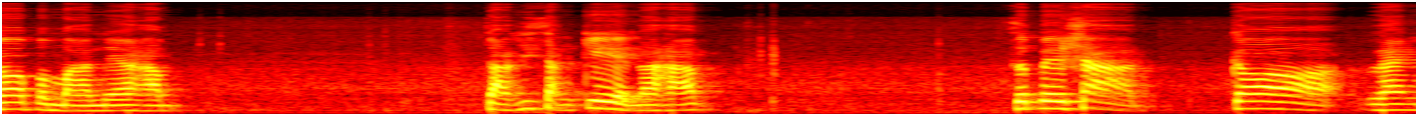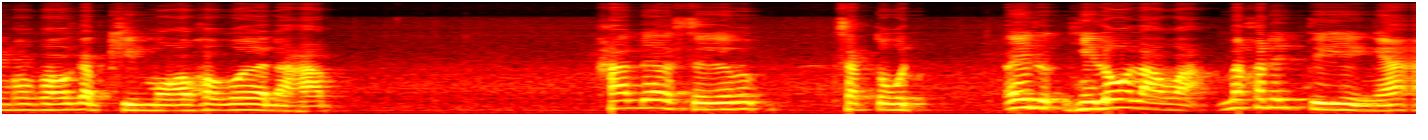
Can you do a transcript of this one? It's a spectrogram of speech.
ก็ประมาณเนี้ยครับ จากที่สังเกตนะครับสเปชาร์ดก็แรงพอๆกับคิมมอร์พาวเวอร์นะครับ ถ้าเลือกซื้อศัตรูเอ้ยฮีโร่เราอะไม่ค่อยได้ตีอย่างเงี้ย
